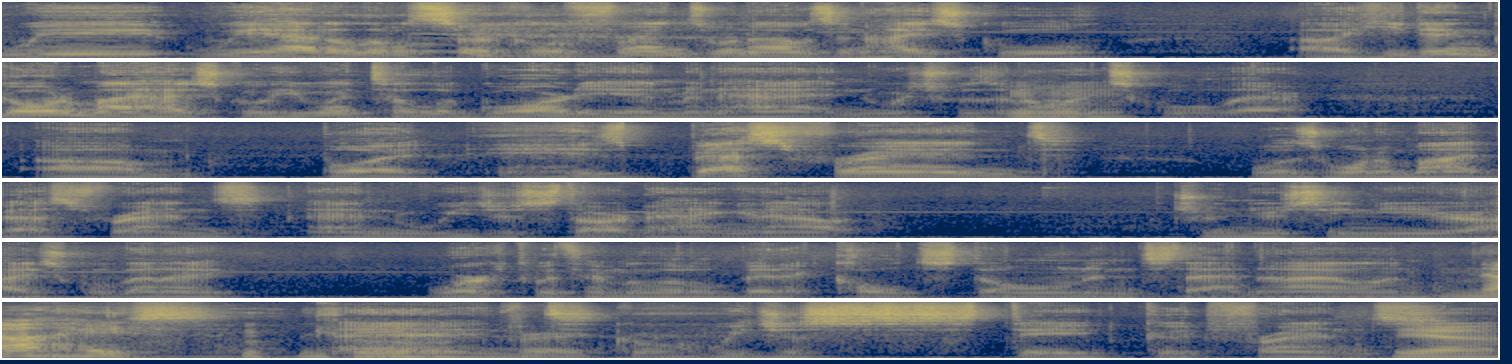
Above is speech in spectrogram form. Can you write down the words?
We we had a little circle of friends when I was in high school. Uh, he didn't go to my high school. He went to LaGuardia in Manhattan, which was an art school there. Um, but his best friend was one of my best friends, and we just started hanging out junior senior year of high school. Then I worked with him a little bit at Cold Stone in Staten Island, Nice. and Very cool. we just stayed good friends. Yeah.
